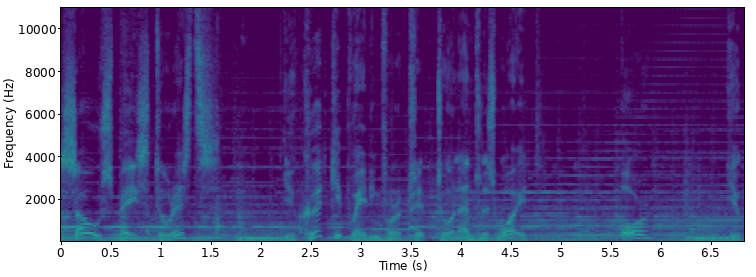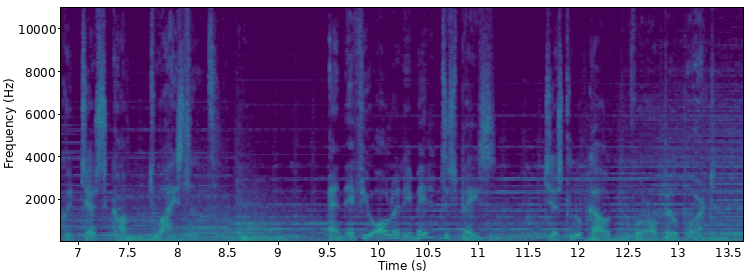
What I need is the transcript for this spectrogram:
So, space tourists, you could keep waiting for a trip to an endless void, or you could just come to Iceland. And if you already made it to space, just look out for our billboard.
